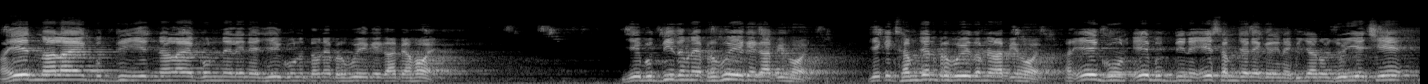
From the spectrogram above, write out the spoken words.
હા, એ જ નાલાયક બુદ્ધિ, એ જ નાલાયક ગુણને લઈને જે ગુણ તમને પ્રભુએ કંઈક આપ્યા હોય, જે બુદ્ધિ તમને પ્રભુએ કંઈક આપી હોય, જે કંઈક સમજણ પ્રભુએ તમને આપી હોય, અને એ ગુણ, એ બુદ્ધિને, એ સમજણે કરીને બીજાનું જોઈએ છીએ.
